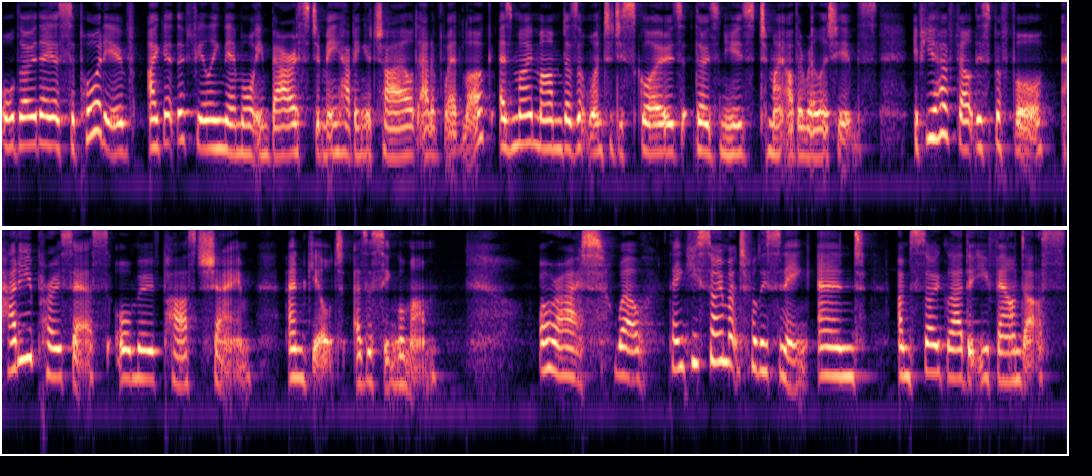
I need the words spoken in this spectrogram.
Although they are supportive, I get the feeling they're more embarrassed to me having a child out of wedlock, as my mum doesn't want to disclose those news to my other relatives. If you have felt this before, how do you process or move past shame and guilt as a single mum? All right, well, thank you so much for listening, and I'm so glad that you found us.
